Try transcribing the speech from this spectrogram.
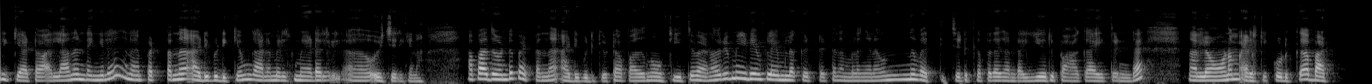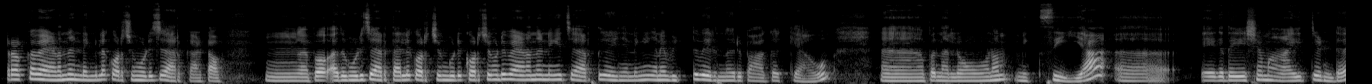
ഇരിക്കുക കേട്ടോ. അല്ലാന്നുണ്ടെങ്കിൽ പെട്ടെന്ന് അടിപിടിക്കും കാരണം മിൽക്ക് മെയ്ഡ് ഒഴിച്ചിരിക്കണം. അപ്പോൾ അതുകൊണ്ട് പെട്ടെന്ന് അടിപിടിക്കും കേട്ടോ. അപ്പോൾ അത് നോക്കിയിട്ട് വേണം. ഒരു മീഡിയം ഫ്ലെയിമിലൊക്കെ ഇട്ടിട്ട് നമ്മളിങ്ങനെ ഒന്ന് വറ്റിച്ചെടുക്കുക. അപ്പോൾ കണ്ടോ? ഈ ഒരു പാകമായിട്ടുണ്ട് നല്ലോണം ഇളക്കി കൊടുക്കുക. ബട്ടറൊക്കെ വേണമെന്നുണ്ടെങ്കിൽ കുറച്ചും കൂടി ചേർക്കാം കേട്ടോ. അപ്പോൾ അതും കൂടി ചേർത്താൽ കുറച്ചും കൂടി കുറച്ചും കൂടി വേണമെന്നുണ്ടെങ്കിൽ ചേർത്ത് കഴിഞ്ഞിട്ടുണ്ടെങ്കിൽ ഇങ്ങനെ വിട്ട് വരുന്ന ഒരു പാകമൊക്കെ ആവും. അപ്പോൾ നല്ലോണം മിക്സ് ചെയ്യുക. ഏകദേശമായിട്ടുണ്ട്.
